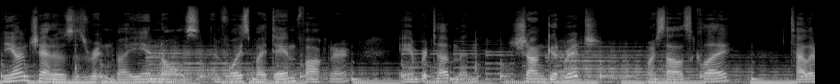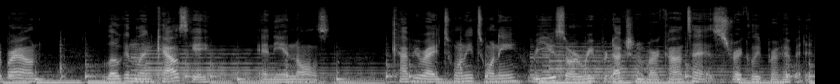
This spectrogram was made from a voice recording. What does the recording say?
Neon Shadows is written by Ian Knowles and voiced by Dan Faulkner, Amber Tubman, Sean Goodrich, Marcellus Clay, Tyler Brown, Logan Lankowski, and Ian Knowles. Copyright 2020, reuse or reproduction of our content is strictly prohibited.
